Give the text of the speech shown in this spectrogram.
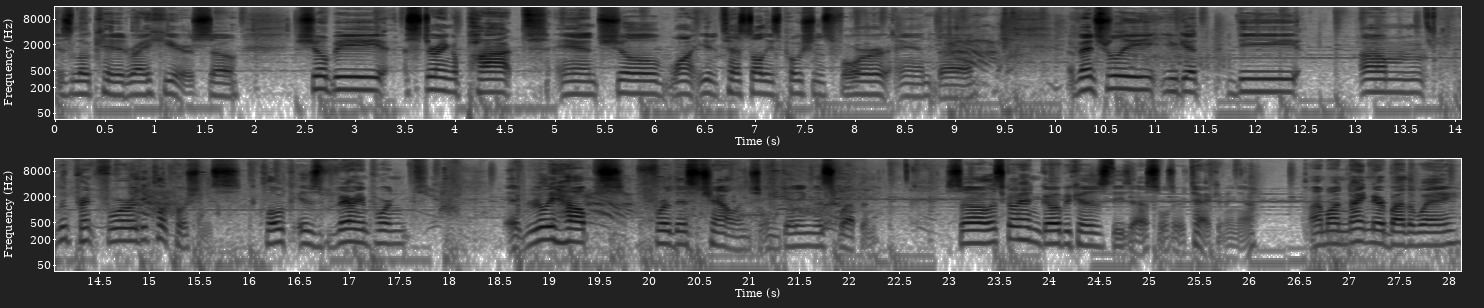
is located right here. So she'll be stirring a pot and she'll want you to test all these potions for her and uh, eventually you get the um, blueprint for the cloak potions. Cloak is very important. It really helps for this challenge in getting this weapon. So let's go ahead and go because these assholes are attacking me now. I'm on Nightmare, by the way.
